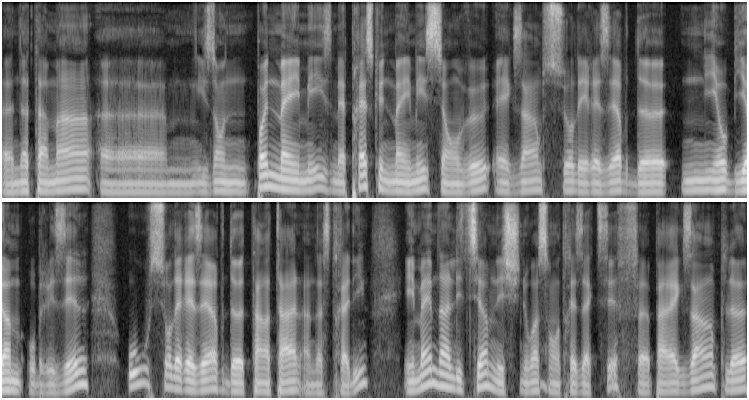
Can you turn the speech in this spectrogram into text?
euh, notamment, ils ont pas une mainmise, mais presque une mainmise, si on veut, exemple, sur les réserves de niobium au Brésil ou sur les réserves de tantal en Australie. Et même dans le lithium, les Chinois sont très actifs. par exemple,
